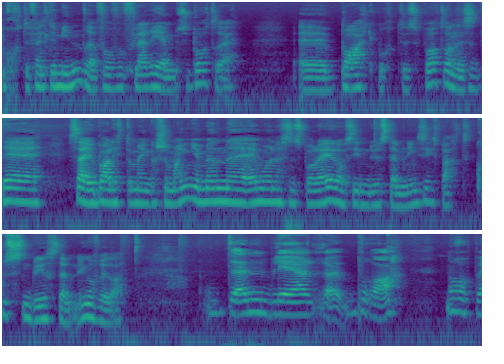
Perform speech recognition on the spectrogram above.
bortefeltet mindre for å få flere hjemmesupportere bak bortesupporterne. Så det sier jo bare litt om engasjementet. Men jeg må nesten spørre deg, da, siden du er stemningsekspert, hvordan blir stemninga, Frida? Den blir bra. Nå håper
